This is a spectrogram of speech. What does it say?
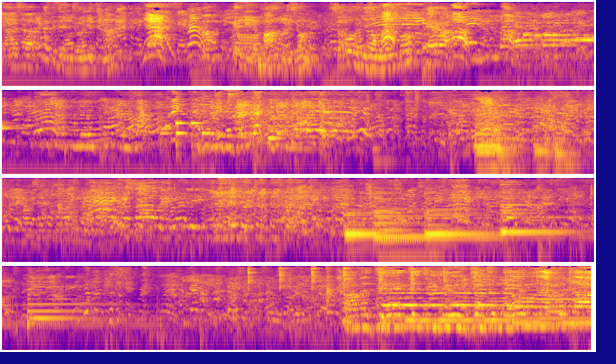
Guys, I hope you're enjoying it tonight. Yes! We're gonna need a partner for this one. So all of you on pair up. I'm addicted to you, don't you know that toxic?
